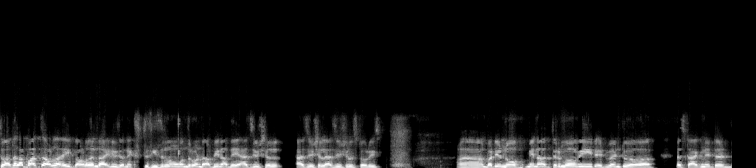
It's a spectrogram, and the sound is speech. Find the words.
சோ அதெல்லாம் பார்த்து அவ்வளவுதான் நெக்ஸ்ட் சீசன்ல நம்ம வந்துருவோம்டா அப்படின்னு அதே as usual as usual as usual stories but you know mean அது திரும்ப இட் வென்ட் டு ஸ்டாக்னேட்டட்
